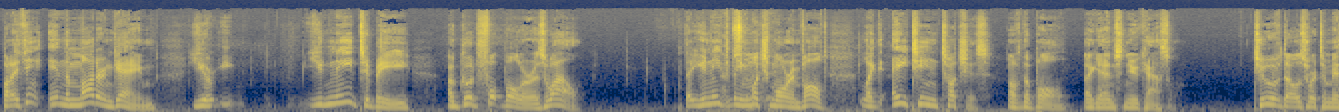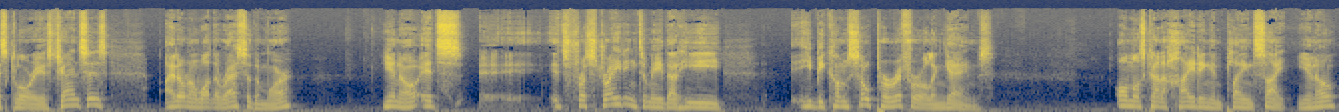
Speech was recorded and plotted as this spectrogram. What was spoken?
But I think in the modern game, you you need to be a good footballer as well. That you need to be much more involved. Like 18 touches of the ball against Newcastle. Two of those were to miss glorious chances. I don't know what the rest of them were. You know, it's it's frustrating to me that he he becomes so peripheral in games, almost kind of hiding in plain sight. You know,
